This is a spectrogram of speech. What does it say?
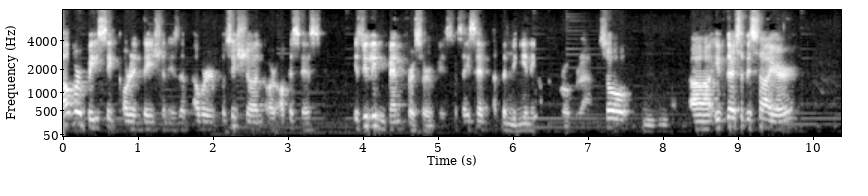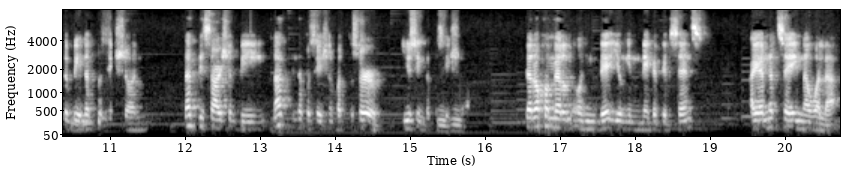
our basic orientation is that our position or offices is really meant for service, as I said at the Mhm. beginning of the program. So, Mhm. uh, if there's a desire to be in that position, that desire should be not in the position but to serve using the position. Pero kung meron o hindi, yung in negative sense, I am not saying na wala.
